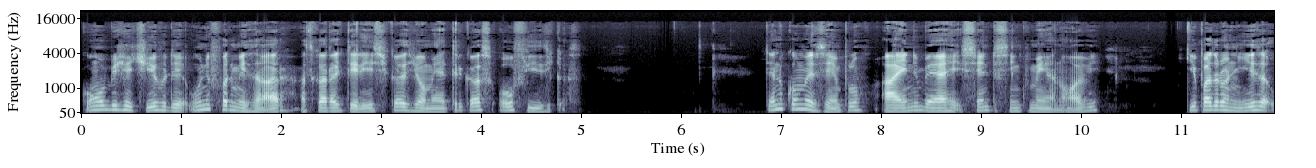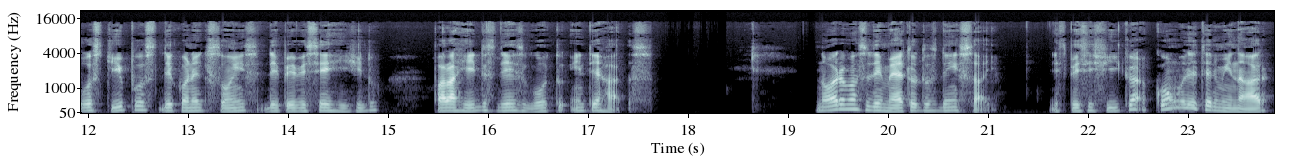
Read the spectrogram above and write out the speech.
com o objetivo de uniformizar as características geométricas ou físicas. Tendo como exemplo a NBR 10569, que padroniza os tipos de conexões de PVC rígido para redes de esgoto enterradas. Normas de métodos de ensaio especifica como determinar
